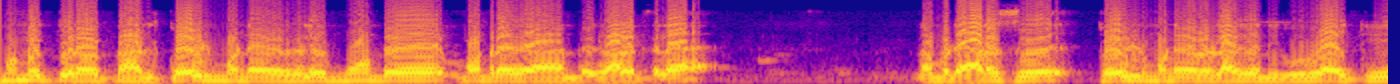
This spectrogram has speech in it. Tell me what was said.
முன்னூத்தி இருபத்தி நாலு தொழில் முனைவர்களை மூன்றே மூன்றரை ஆண்டு காலத்தில் நம்முடைய அரசு தொழில் முனைவர்களாக இன்னைக்கு உருவாக்கி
